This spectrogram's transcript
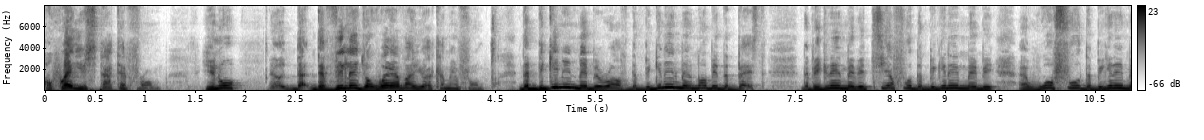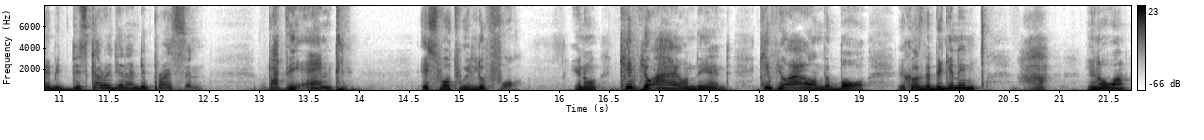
or where you started from. You know, uh, the, the, village or wherever you are coming from. The beginning may be rough. The beginning may not be the best. The beginning may be tearful. The beginning may be uh, woeful. The beginning may be discouraging and depressing. But the end is what we look for. You know, keep your eye on the end. Keep your eye on the ball. Because the beginning, ah, you know what?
